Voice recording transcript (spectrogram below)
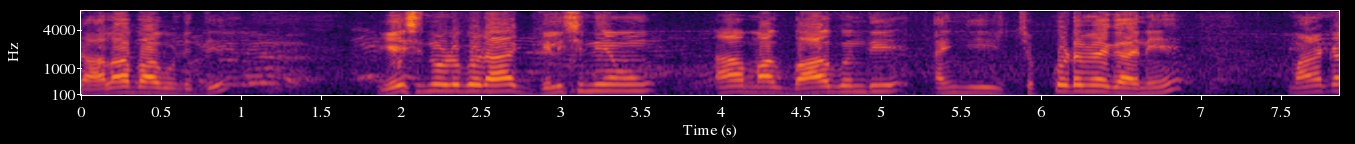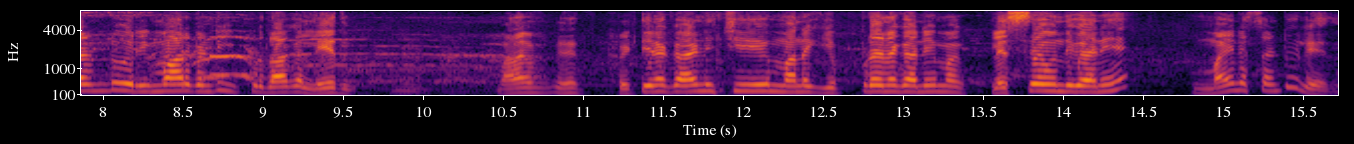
చాలా బాగుంటుంది వేసినోడు కూడా గెలిచినేమో "ఆ, మాకు బాగుంది అని చెప్పుకోవడమే కానీ మనకంటూ రిమార్క్ అంటే ఇప్పుడు దాకా లేదు. మనం పెట్టిన కాడి నుంచి మనకి ఎప్పుడైనా కానీ మనకు ప్లస్సే ఉంది కానీ మైనస్ అంటూ లేదు.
